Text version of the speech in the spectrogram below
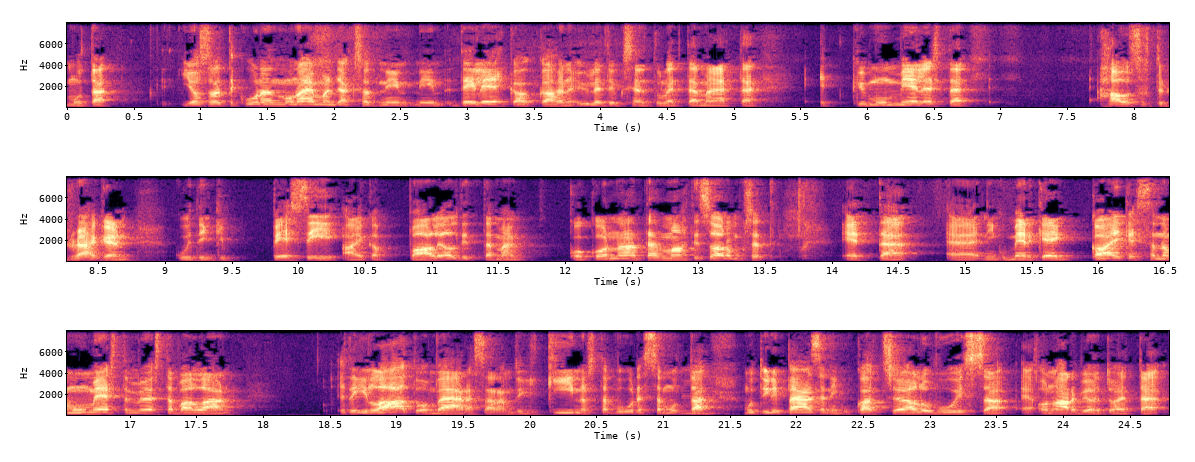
mutta jos olette kuunnelleet mun aiemman jaksot, niin, niin teille ei ehkä kauhean yllätyksenä tule tämä, että et kyllä mun mielestä House of the Dragon kuitenkin pesi aika paljolti tämän kokonaan tämän mahtisormukset, että ää, niin kuin melkein kaikessa, no mun mielestä myös tavallaan jotenkin laatu on väärä sana, mutta jotenkin kiinnostavuudessa, mutta, mm. mutta ylipäänsä niin katsojaluvuissa on arvioitu, että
